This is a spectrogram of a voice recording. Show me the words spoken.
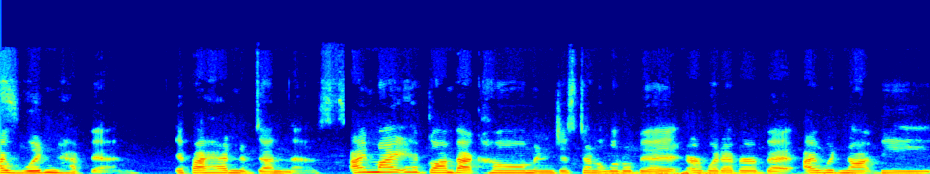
I wouldn't have been if I hadn't have done this. I might have gone back home and just done a little bit or whatever, but I would not be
